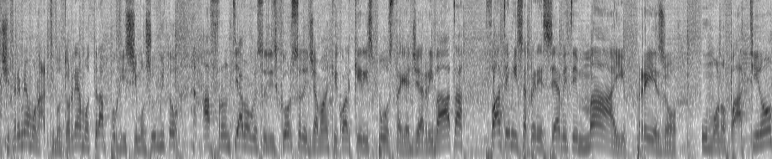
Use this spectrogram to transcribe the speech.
ci fermiamo un attimo, torniamo tra pochissimo subito, affrontiamo questo discorso, leggiamo anche qualche risposta che è già arrivata, fatemi sapere se avete mai preso un monopattino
